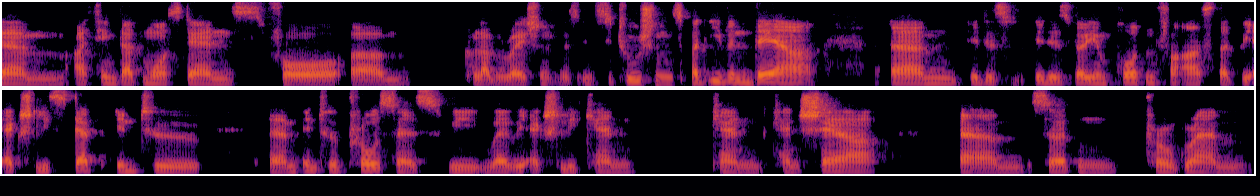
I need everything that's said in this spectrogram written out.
um, I think that more stands for um, collaboration with institutions, but even there, um, it is it is very important for us that we actually step into um, into a process we where we actually can can can share um, certain program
